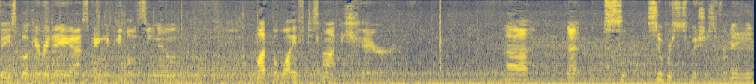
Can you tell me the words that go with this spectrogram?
Facebook every day asking if people have seen him, but the wife does not care. Uh, that's super suspicious for me.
